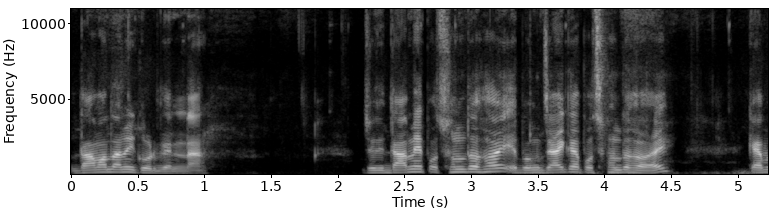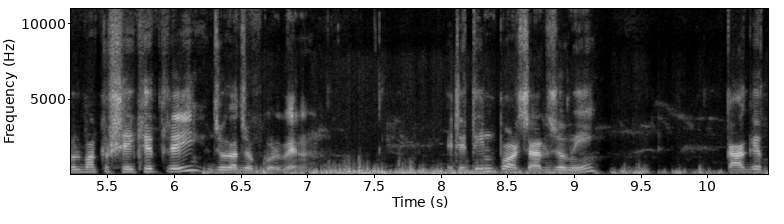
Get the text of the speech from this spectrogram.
দামাদামি করবেন না। যদি দামে পছন্দ হয় এবং জায়গা পছন্দ হয়, কেবলমাত্র সেই ক্ষেত্রেই যোগাযোগ করবেন। এটি তিন পর্চার জমি, কাগজ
